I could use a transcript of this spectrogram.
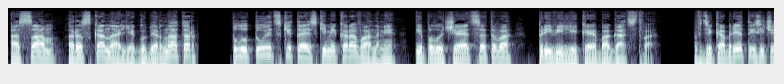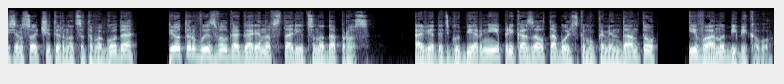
а сам расканалье губернатор плутует с китайскими караванами и получает с этого превеликое богатство. В декабре 1714 года Петр вызвал Гагарина в столицу на допрос, а ведать губернии приказал тобольскому коменданту Ивану Бибикову.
